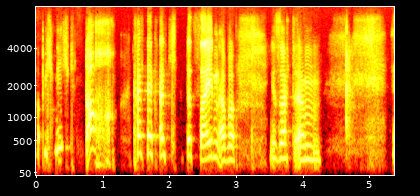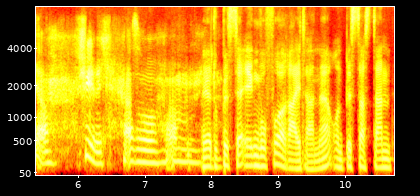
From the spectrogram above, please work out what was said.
habe ich nicht. Doch, kann ja gar nicht das sein, aber wie gesagt, ähm, ja, schwierig. Also ähm, ja, du bist ja irgendwo Vorreiter, ne? Und bis das dann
